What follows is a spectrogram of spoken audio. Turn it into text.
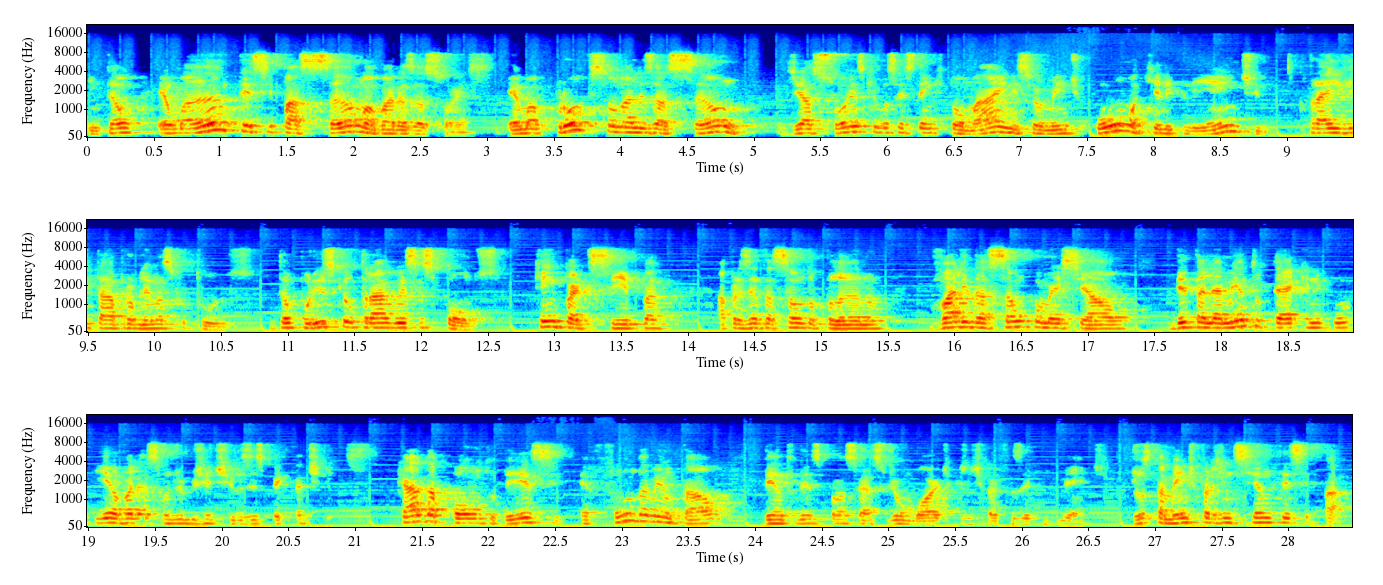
Então, é uma antecipação a várias ações, é uma profissionalização de ações que vocês têm que tomar inicialmente com aquele cliente para evitar problemas futuros. Então, por isso que eu trago esses pontos. Quem participa, apresentação do plano, validação comercial, detalhamento técnico e avaliação de objetivos e expectativas. Cada ponto desse é fundamental dentro desse processo de onboard que a gente vai fazer com o cliente, justamente para a gente se antecipar.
